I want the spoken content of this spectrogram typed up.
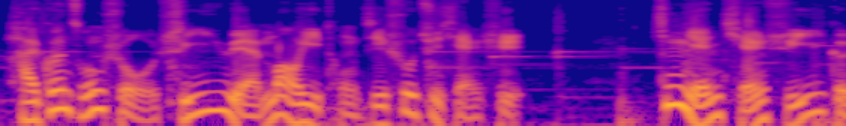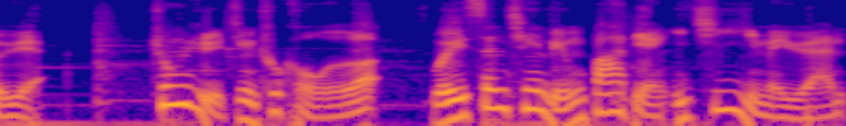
海关总署十一月贸易统计数据显示，今年前十一个月，中日进出口额为三千零八点一七亿美元，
